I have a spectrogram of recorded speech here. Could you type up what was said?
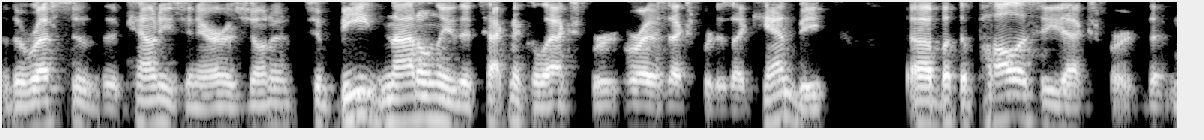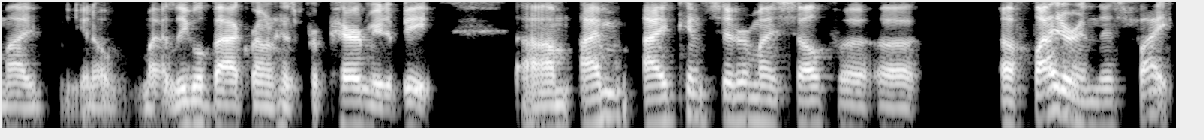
the rest of the counties in Arizona to be not only the technical expert or as expert as I can be, uh, but the policy expert that my you know my legal background has prepared me to be. Um, I'm I consider myself a, a, a fighter in this fight.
